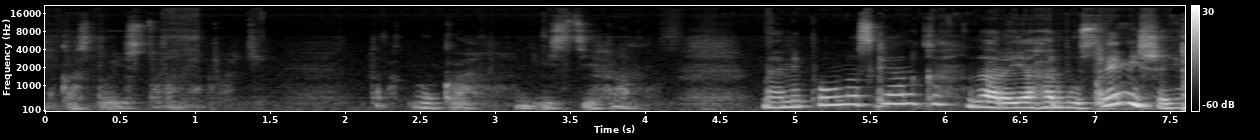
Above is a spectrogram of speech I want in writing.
Мука з тої сторони вроді. Так, мука 200 грам. У мене повна склянка. Зараз я гарбуз вимішаю.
